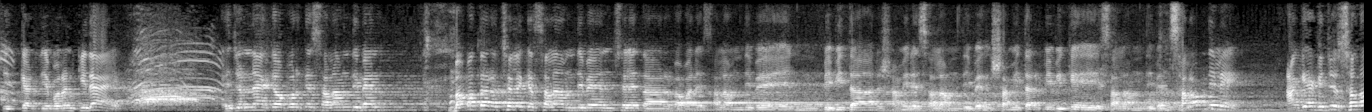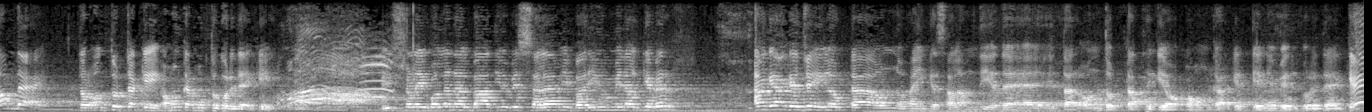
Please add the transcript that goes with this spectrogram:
চিৎকার দিয়ে বলেন, কি দেয়? এই জন্য একে অপরকে সালাম দিবেন। বাবা তার ছেলেকে সালাম দিবেন, ছেলে তার বাবারে সালাম দিবেন, বিবি তার স্বামীরে সালাম দিবেন, স্বামী তার বিবিকে সালাম দিবেন। সালাম দিলে আগে আগে যে সালাম দেয়, তার অন্তরটাকে অহংকার মুক্ত করে দেয় কে? বিশ্বনবী বললেন, আল বাদিউ বিসালামি বারিউম মিনাল কিবর। আগে আগে যেই লোকটা অন্য ভাইকে সালাম দিয়ে দেয়, তার অন্তরটা থেকে অহংকারকে টেনে বের করে দেয় কে?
